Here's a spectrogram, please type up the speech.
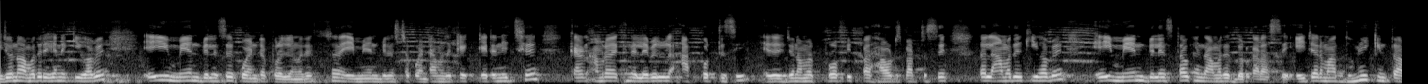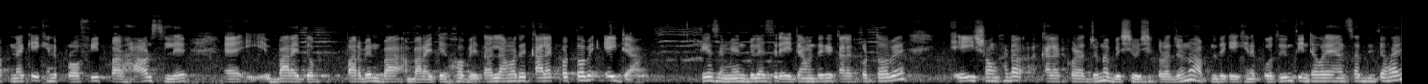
এই জন্য আমাদের এখানে কী হবে? এই মেন ব্যালেন্সের কয়েনটা প্রয়োজন দেখছেন এই মেন ব্যালেন্সটা কয়েনটা আমাদেরকে কেটে নিচ্ছে। কারণ আমরা এখানে লেভেলগুলো আপ করতেছি এর জন্য আমার প্রফিট পার হাউস বাড়তেছে। তাহলে আমাদের কী হবে? এই মেন ব্যালেন্সটাও কিন্তু আমাদের দরকার আছে। এইটার মাধ্যমেই কিন্তু আপনাকে এখানে প্রফিট পার হাউস লে বাড়াইতে পারবেন বা বাড়াইতে হবে। তাহলে আমাদের কালেক্ট করতে হবে এইটা। ঠিক আছে মেন ব্যালেন্সের এইটা আমাদেরকে কালেক্ট করতে হবে। এই সংখ্যাটা কালেক্ট করার জন্য, বেশি বেশি করার জন্য আপনাদেরকে এখানে প্রতিদিন তিনটা করে অ্যান্সার দিতে হয়।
